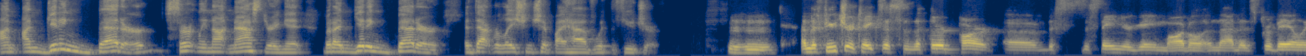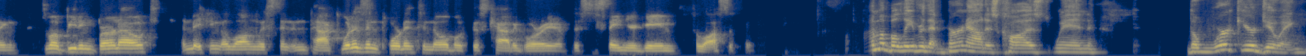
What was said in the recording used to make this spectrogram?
I'm, I'm getting better, certainly not mastering it, but I'm getting better at that relationship I have with the future. Mm-hmm. And the future takes us to the third part of the sustain your game model, and that is prevailing. It's about beating burnout and making a long lasting impact. What is important to know about this category of the sustain your game philosophy? I'm a believer that burnout is caused when the work you're doing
